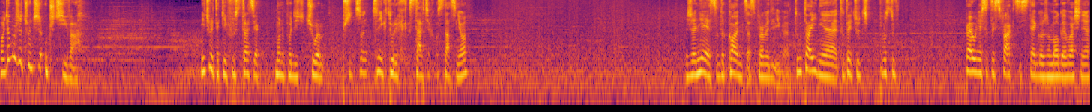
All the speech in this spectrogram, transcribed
Powiedziałbym, że czuć, że uczciwa. Nie czuję takiej frustracji, jak można powiedzieć, czułem przy co, co niektórych starciach ostatnio. Że nie jest to do końca sprawiedliwe. Tutaj nie, tutaj czuć po prostu pełnię satysfakcji z tego, że mogę właśnie...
